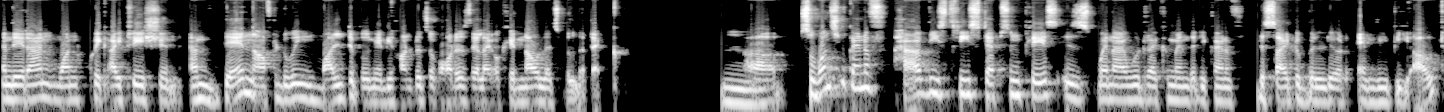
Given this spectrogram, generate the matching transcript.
And they ran one quick iteration. And then after doing multiple, maybe hundreds of orders, they're like, okay, now let's build the tech. Mm. Uh, so once you kind of have these three steps in place is when I would recommend that you kind of decide to build your MVP out.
